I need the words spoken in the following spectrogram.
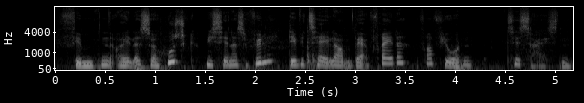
15. Og ellers så husk, vi sender selvfølgelig det, vi taler om hver fredag fra 14 til 16.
